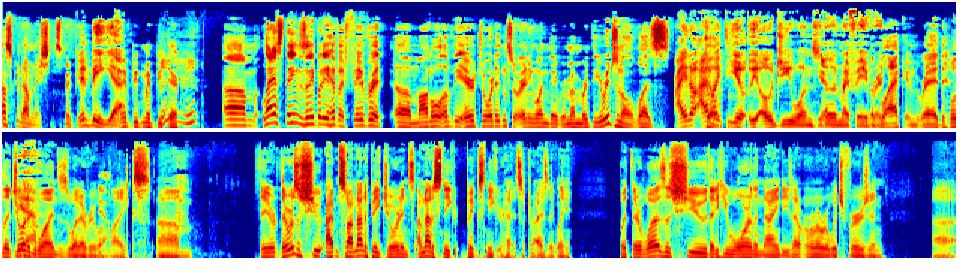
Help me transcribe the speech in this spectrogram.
Oscar nominations. Maybe It'd be yeah. maybe maybe there. Um, last thing, does anybody have a favorite uh, model of the Air Jordans or anyone they remember? The original was I don't. I Dope. like the the OG ones. Yeah. They're my the favorite. black and red. Well, the Jordan Yeah. ones is what everyone likes. Um, there, there was a shoe. I'm so I'm not a big Jordans. I'm not a sneaker big sneakerhead, surprisingly, but there was a shoe that he wore in the '90s. I don't remember which version. Uh,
